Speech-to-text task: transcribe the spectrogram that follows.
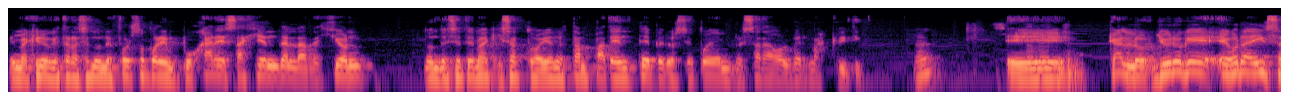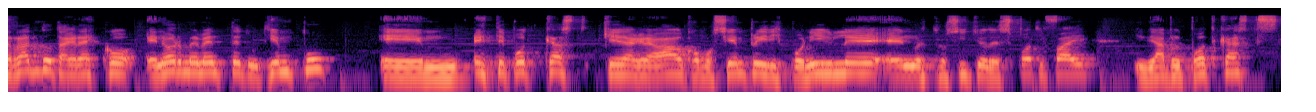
me imagino que están haciendo un esfuerzo por empujar esa agenda en la región donde ese tema quizás todavía no es tan patente, pero se puede empezar a volver más crítico. ¿eh? Eh, Carlos, yo creo que es hora de ir cerrando. Te agradezco enormemente tu tiempo. Eh, este podcast queda grabado como siempre y disponible en nuestro sitio de Spotify y de Apple Podcasts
